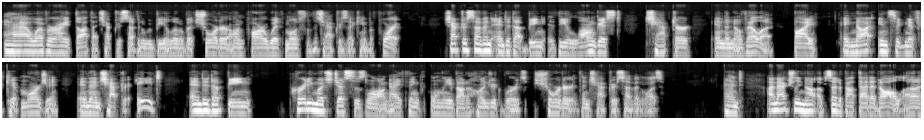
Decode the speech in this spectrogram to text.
However, I thought that chapter 7 would be a little bit shorter on par with most of the chapters that came before it. Chapter 7 ended up being the longest chapter in the novella by a not insignificant margin, and then chapter 8 ended up being pretty much just as long. I think only about 100 words shorter than chapter 7 was. And I'm actually not upset about that at all. Uh,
